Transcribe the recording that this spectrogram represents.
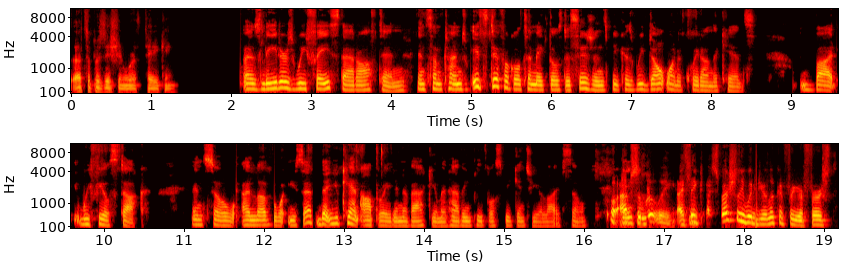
that's a position worth taking. As leaders, we face that often. And sometimes it's difficult to make those decisions because we don't want to quit on the kids, but we feel stuck. And so I love what you said that you can't operate in a vacuum and having people speak into your life. So, well, absolutely. I think, especially when you're looking for your first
